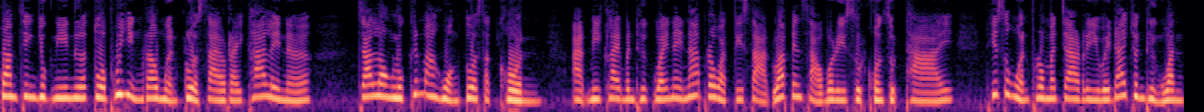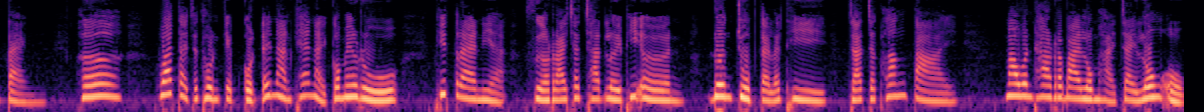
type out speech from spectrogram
ความจริงยุคนี้เนื้อตัวผู้หญิงเราเหมือนกลวดทรายไร้ค่าเลยเนอะจะลองลุกขึ้นมาห่วงตัวสักคน อาจมีใครบันทึกไว้ในหน้าประวัติศาสตร์ว่าเป็นสาวบริสุทธิ์คนสุดท้าย ที่สงวนพรหมจารีไว้ได้จนถึงวันแต่ง เฮ้อ ว่าแต่จะทนเก็บกดได้นานแค่ไหนก็ไม่รู้ พี่แตรเนี่ย เสือร้ายชัดๆเลยพี่เอิญโดนจูบแต่ละทีจะจะคลั่งตาย มาวันทาระบายลมหายใจโล่งอก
